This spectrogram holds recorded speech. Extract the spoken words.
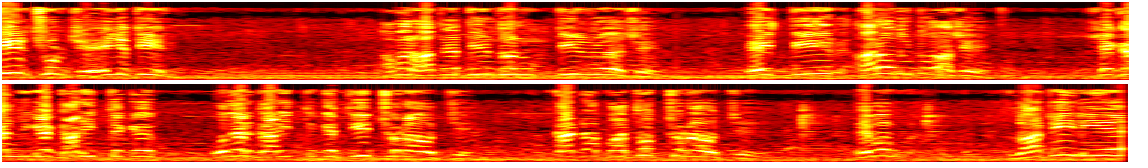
তীর ছুটছে এই যে তীর। আমার হাতে তীর ধনু তীর রয়েছে। এই তীর আরও দুটো আছে সেখান থেকে গাড়ির থেকে, ওদের গাড়ির থেকে তীর ছোড়া হচ্ছে, কাটা পাথর ছোড়া হচ্ছে এবং লাঠি নিয়ে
